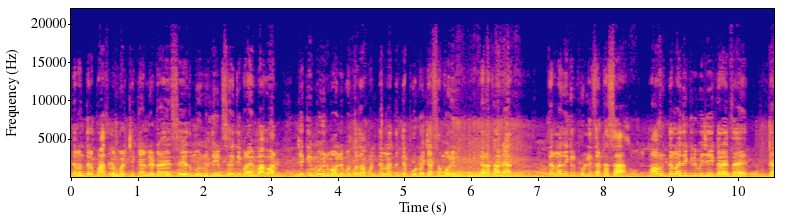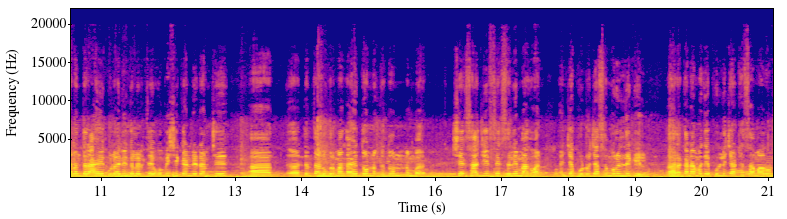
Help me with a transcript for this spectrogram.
त्यानंतर पाच नंबरचे कॅन्डिडेट आहे सय्यद मोइनुद्दीन सय्यद इब्राहिम बागवान जे की मोईन माऊली म्हणतो आपण त्यांना त्यांच्या फोटोच्या समोरील त्या रखाण्यात त्यांना देखील फुल्लीचा ठसा मारून त्यांना देखील विजयी करायचा आहे. त्यानंतर आहे गुलाबी कलरचे ओबीसी कॅन्डिडेट आमचे त्यांचा अनुक्रमांक आहे दोन दोन नंबर. शेख साजिद शेख सलीम बागवान यांच्या फोटोच्या समोरील देखील अ, रकान्यामध्ये फुल्लीचा ठसा मारून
